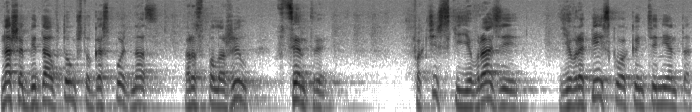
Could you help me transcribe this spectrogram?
Наша беда в том, что Господь нас расположил в центре фактически Евразии, европейского континента.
